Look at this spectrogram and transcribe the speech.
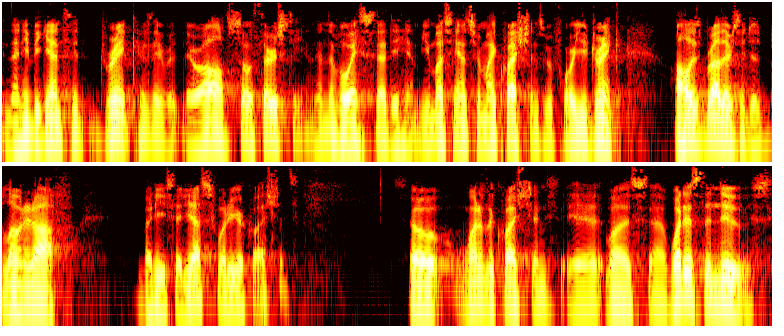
and then he began to drink because they were, they were all so thirsty. And then the voice said to him, You must answer my questions before you drink. All his brothers had just blown it off. But he said, Yes, what are your questions? So one of the questions was, uh, What is the news?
